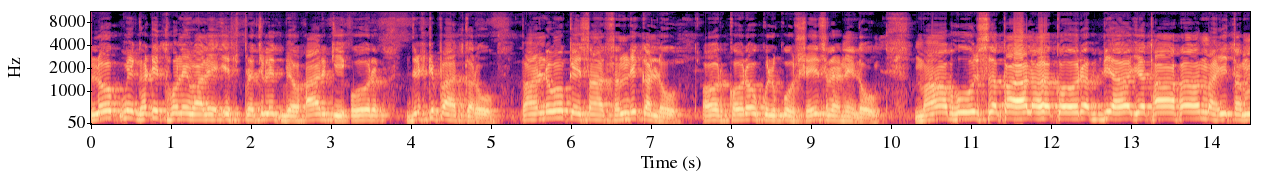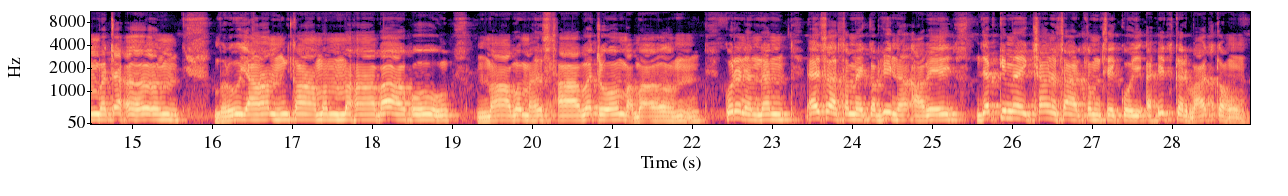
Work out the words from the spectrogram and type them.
लोक में घटित होने वाले इस प्रचलित व्यवहार की ओर दृष्टिपात करो। पांडवों के साथ संधि कर लो। और कौरव कुल को शेष रहने दो। माँ भूस काल कौरभ्य यथा महितम वच। ब्रूयाम काम महाबाहु वचो मम। कुरनंदन, ऐसा समय कभी न आवे, जबकि मैं इच्छानुसार तुमसे कोई अहित कर बात कहूँ।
